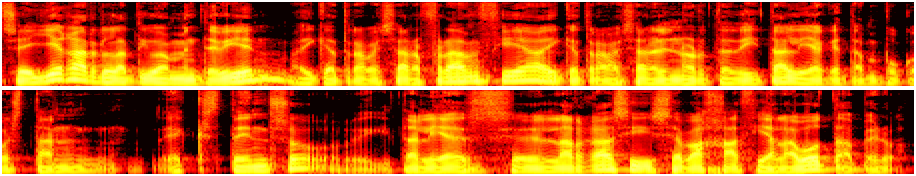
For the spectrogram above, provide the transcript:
se llega relativamente bien, hay que atravesar Francia, hay que atravesar el norte de Italia, que tampoco es tan extenso. Italia es eh, larga si se baja hacia la bota, pero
